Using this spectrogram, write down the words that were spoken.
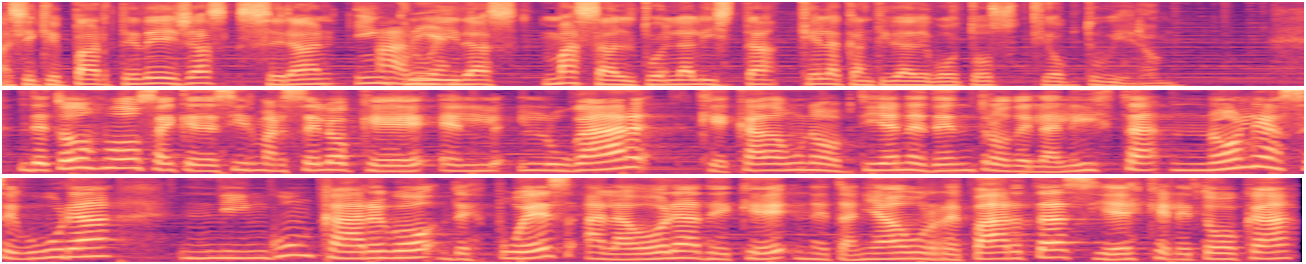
así que parte de ellas serán ah, incluidas más alto en la lista que la cantidad de votos que obtuvieron. De todos modos, hay que decir, Marcelo, que el lugar que cada uno obtiene dentro de la lista no le asegura ningún cargo después a la hora de que Netanyahu reparta, si es que le toca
